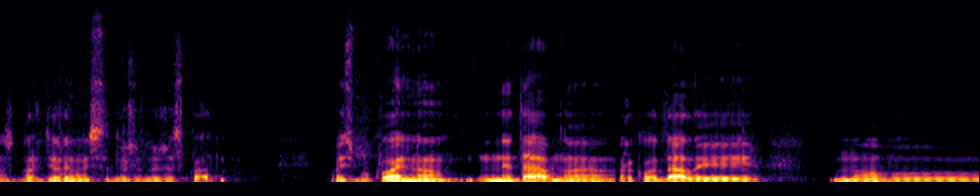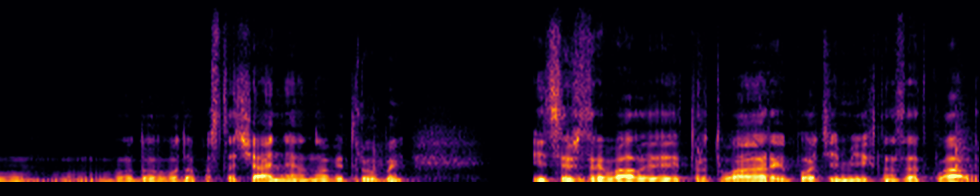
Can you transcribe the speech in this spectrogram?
З бордюрами все дуже-дуже складно. Ось буквально недавно прокладали нову водопостачання, нові труби, і це ж зривали тротуари, потім їх назад клали.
